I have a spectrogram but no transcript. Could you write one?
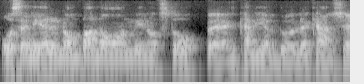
Och sen är det någon banan vid något stopp, en kanelbulle kanske,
